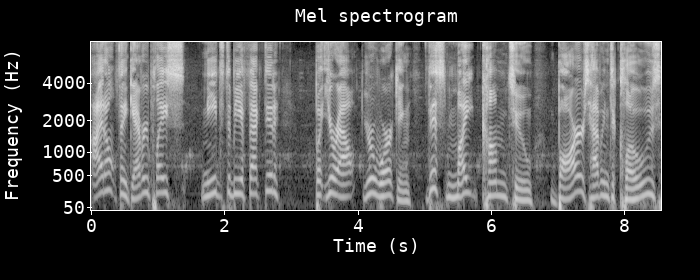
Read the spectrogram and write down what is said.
i don't think every place needs to be affected but you're out you're working this might come to bars having to close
